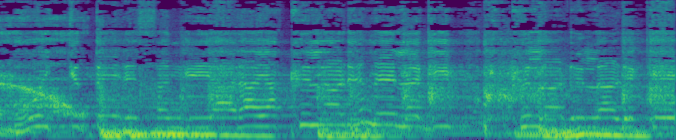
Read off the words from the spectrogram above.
रे संग यारा अख लड़ने लगी। अख लड़ लड़के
